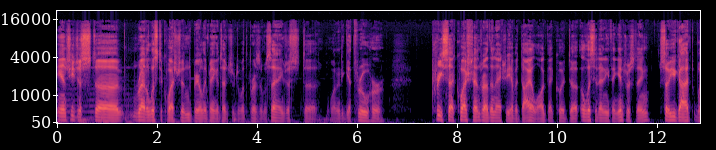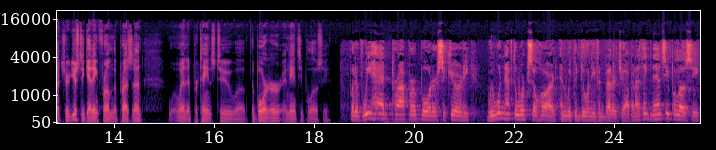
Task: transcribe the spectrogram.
And she just uh, read a list of questions, barely paying attention to what the president was saying, just uh, wanted to get through her preset questions rather than actually have a dialogue that could uh, elicit anything interesting. So you got what you're used to getting from the president when it pertains to uh, the border and Nancy Pelosi. But if we had proper border security, we wouldn't have to work so hard and we could do an even better job. And I think Nancy Pelosi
